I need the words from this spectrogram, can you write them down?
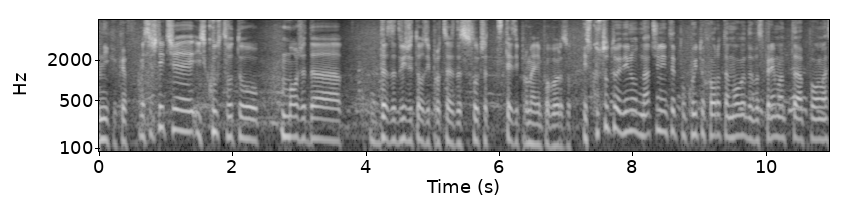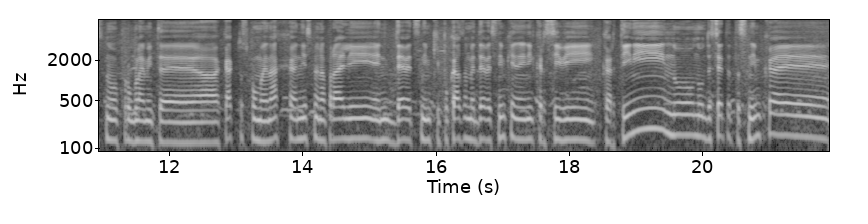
никакъв. Мислиш ли, че изкуството може да да задвижи този процес, да се случат тези промени по-бързо? Изкуството е един от начините, по които хората могат да възприемат по-лесно проблемите. Както споменах, ние сме направили 9 снимки, показваме 9 снимки на едни красиви картини, но, но десетата снимка е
